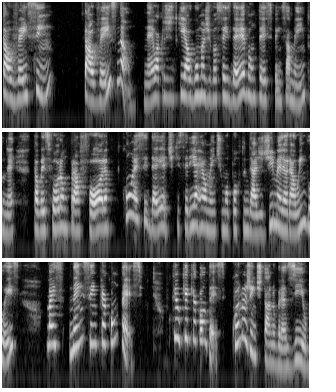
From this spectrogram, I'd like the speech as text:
talvez sim, talvez não, né? Eu acredito que algumas de vocês devam ter esse pensamento, né? Talvez foram para fora com essa ideia de que seria realmente uma oportunidade de melhorar o inglês, mas nem sempre acontece. Porque o que, que acontece? Quando a gente está no Brasil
